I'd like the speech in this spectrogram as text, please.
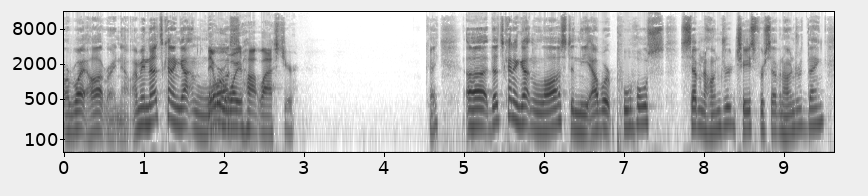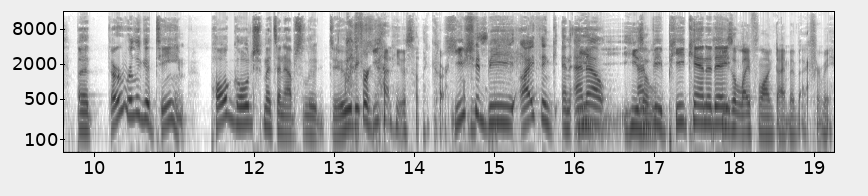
are white hot right now. I mean, that's kind of gotten lost. They were white hot last year. Okay, uh, that's kind of gotten lost in the Albert Pujols 700 chase for 700 thing, but they're a really good team. Paul Goldschmidt's an absolute dude. I He- forgot he, was on the Cardinals. He, should be, I think, an NL he's a- MVP candidate. He's a lifelong Diamondback for me.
